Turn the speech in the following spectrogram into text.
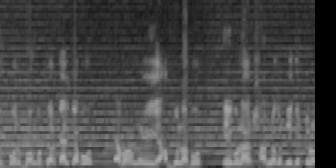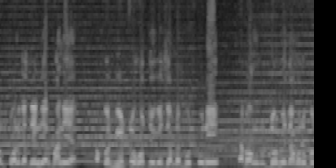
রহিমপুর বঙ্গোত্তর কালকাপুর এবং এই আবদুল্লাপুর এগুলার সামনগর দিকে চল- গেছে ইন্ডিয়ার পানি। অকর বীর তো হতে গেছে আমরা বুঝকুনি এবং জমি জামার উপর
